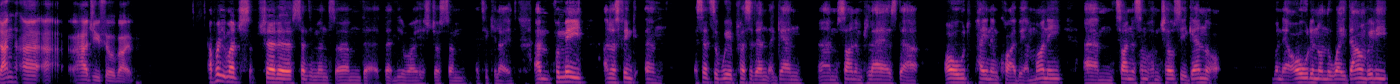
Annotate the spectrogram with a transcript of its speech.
Dan, uh, uh, how do you feel about it? I pretty much share the sentiments um, that, that Leroy has just um, articulated. Um, for me, I just think um, it sets a weird precedent again, um, signing players that are old, paying them quite a bit of money, um, signing someone from Chelsea again when they're old and on the way down. Really,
